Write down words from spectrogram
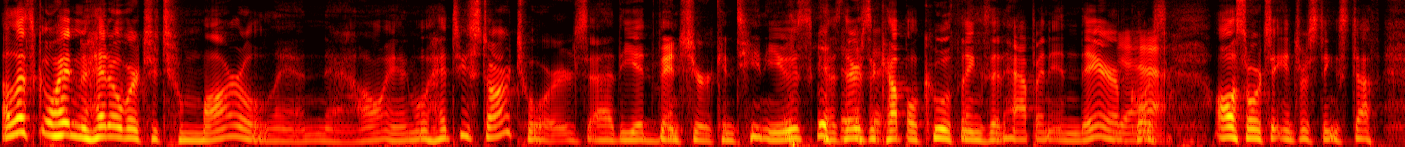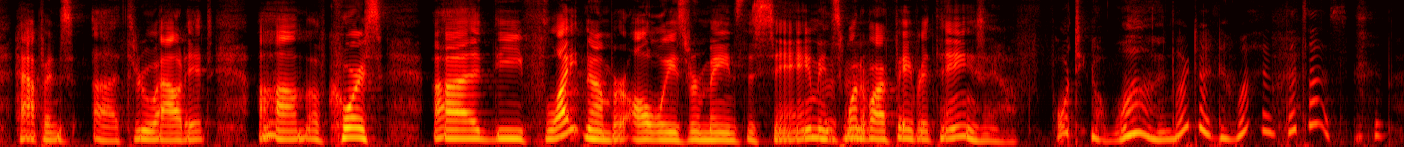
Uh, let's go ahead and head over to Tomorrowland now, and we'll head to Star Tours. Uh, the adventure continues because there's a couple cool things that happen in there. Of course, all sorts of interesting stuff happens uh, throughout it. Um, of course, uh, the flight number always remains the same. It's one of our favorite things. 1401. We're doing what? That's us.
